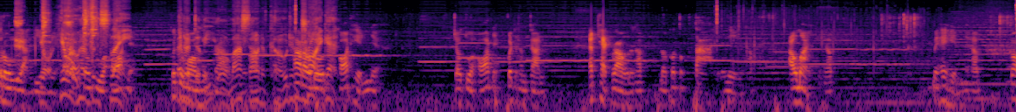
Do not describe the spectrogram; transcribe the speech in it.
ตรงอย่างเดียว Your เนี่ย hero has เจ้า been ตัวออส slain. เนี่ย ก็จะ Better มองเห็น delete เรา your last นะครับ line of code ถ้า and เราโด try น again. ออสเห็นเนี่ย เจ้าตัวออสเนี่ย ก็จะทำการ attack เรานะครับ เราก็ต้องตายนั่นเองนะครับ เอาใหม่นะครับ ไม่ให้เห็นนะครับ ก็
